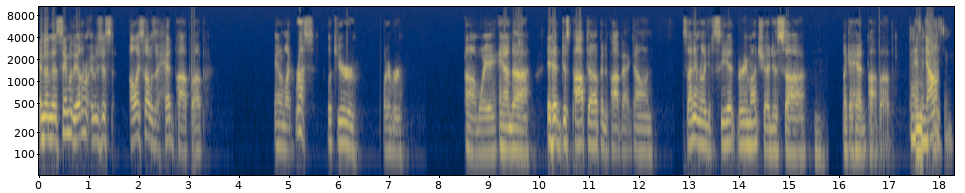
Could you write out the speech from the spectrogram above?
And then the same with the other one. It was just all I saw was a head pop up, and I'm like, Russ, look to your whatever um, way, and uh, it had just popped up and it popped back down. So I didn't really get to see it very much. I just saw like a head pop up. That's And down- interesting.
